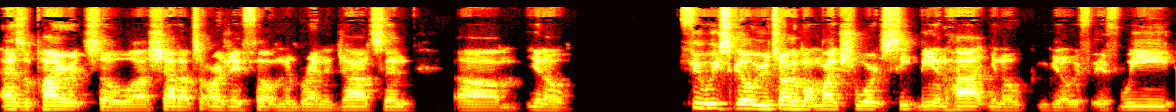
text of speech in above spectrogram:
as a Pirate. So uh, shout out to RJ Felton and Brandon Johnson. Um, you know, a few weeks ago we were talking about Mike Schwartz seat being hot. You know, you know if if we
